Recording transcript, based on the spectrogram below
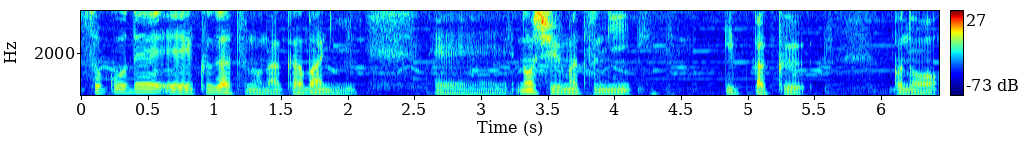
そこで、えー、9月の半ばに、えー、の週末に1泊この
